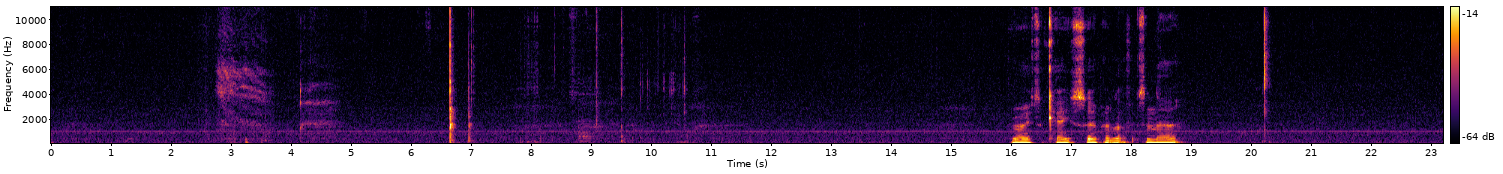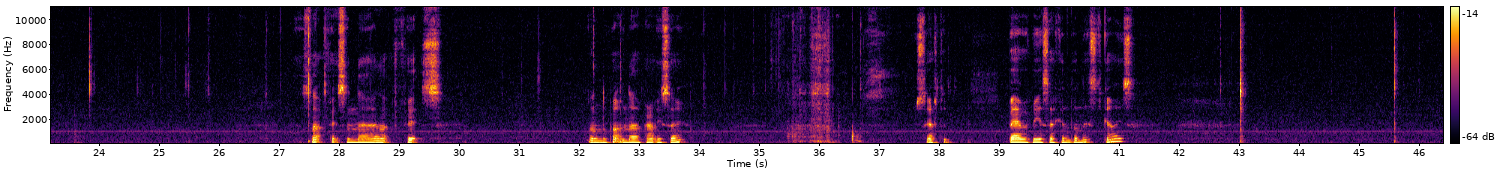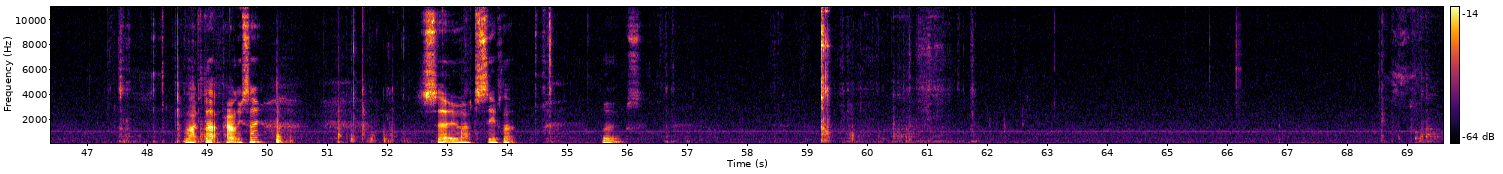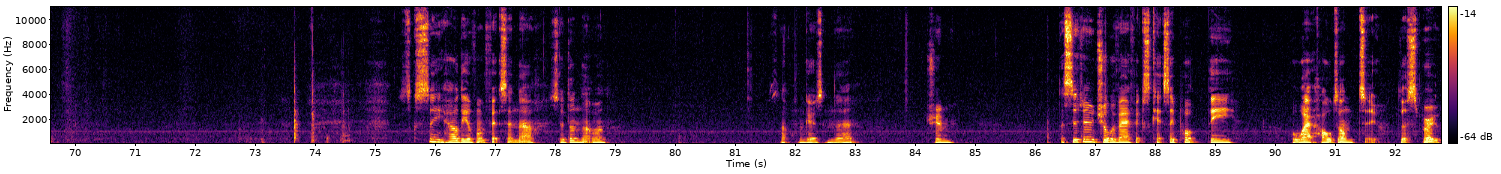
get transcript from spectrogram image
Right, okay, so apparently that fits in there. That fits in there, that fits on the bottom there apparently so. Just have to bear with me a second on this guys. like that apparently so. So I have to see if that works. See how the other one fits in now. So done that one. So that one goes in there. Trim. That's the only trouble with Airfix kits. They put the where it holds onto the sprue in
